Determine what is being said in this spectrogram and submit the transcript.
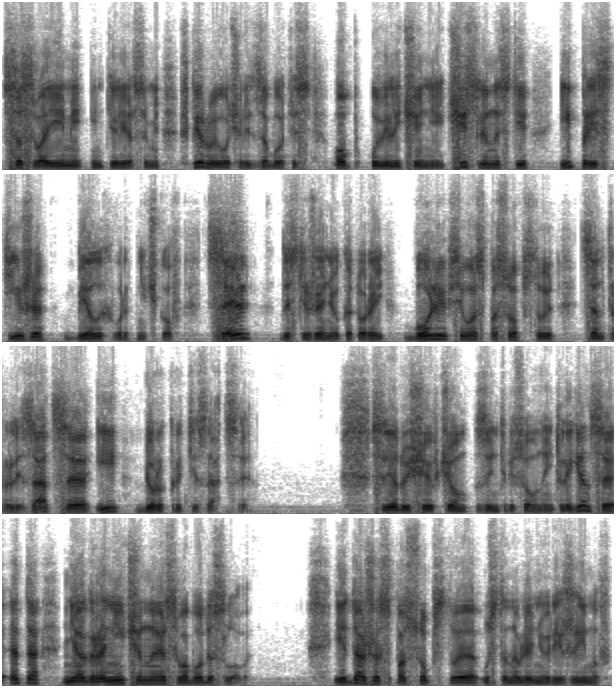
со своими интересами, в первую очередь заботясь об увеличении численности и престижа белых воротничков. Цель достижению которой более всего способствует централизация и бюрократизация. Следующее, в чем заинтересована интеллигенция, это неограниченная свобода слова. И даже способствуя установлению режимов,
